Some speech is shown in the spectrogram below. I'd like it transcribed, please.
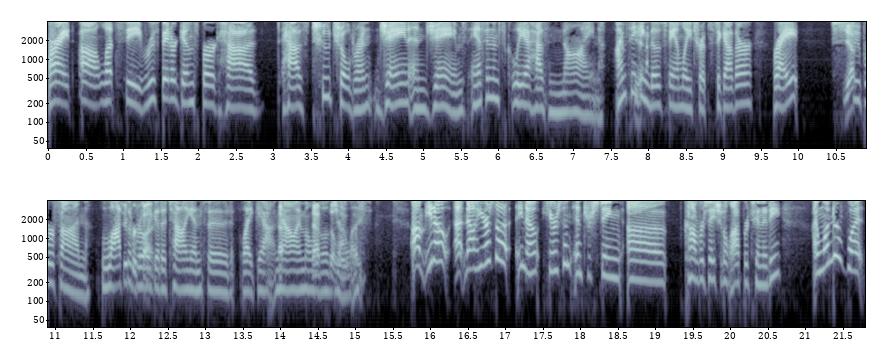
All right, uh, let's see. Ruth Bader Ginsburg had has two children, Jane and James. Antonin Scalia has nine. I'm thinking Yeah. those family trips together, right? Yep. Super fun. Lots Super of really fun. good Italian food. Like, yeah, now I'm a little absolutely. jealous. Um, you know, uh, now here's a you know here's an interesting uh, conversational opportunity. I wonder what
